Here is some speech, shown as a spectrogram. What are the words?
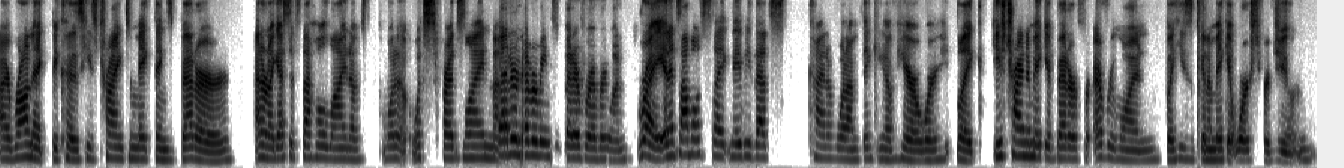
ironic because he's trying to make things better. I don't know i guess it's that whole line of what what's fred's line? Better never means better for everyone. Right and it's almost like maybe that's kind of what I'm thinking of here, where he, like he's trying to make it better for everyone, but he's gonna make it worse for June.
